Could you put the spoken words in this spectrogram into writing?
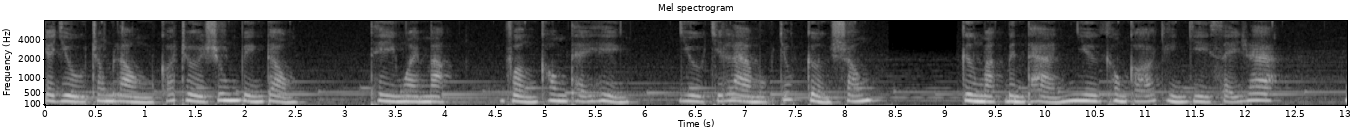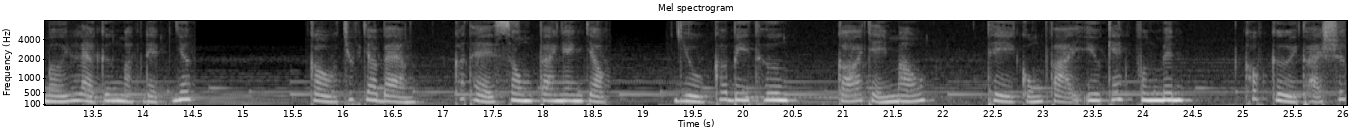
Cho dù trong lòng có trời rung biển động, thì ngoài mặt vẫn không thể hiện, dù chỉ là một chút cơn sóng. Gương mặt bình thản như không có chuyện gì xảy ra mới là gương mặt đẹp nhất. Cầu chúc cho bạn có thể xông pha ngang dọc dù có bi thương, có chảy máu, thì cũng phải yêu các phân minh, khóc cười thỏa sức,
